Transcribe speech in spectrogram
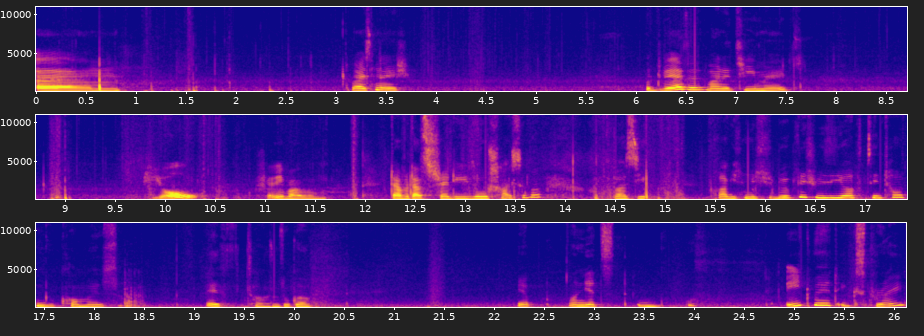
Ähm. Weiß nicht. Und wer sind meine Teammates? Yo. Shelly war. Dafür, dass Shelly so scheiße war, war sie. Frage ich mich wirklich, wie sie auf 10.000 gekommen ist. 11.000 sogar. Ja. Und jetzt 8-Bit X-Ray,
